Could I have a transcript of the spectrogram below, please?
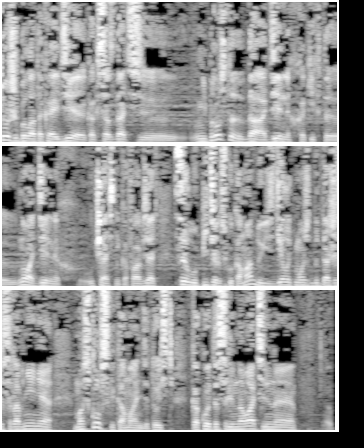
тоже была такая идея, как создать э, не просто, да, отдельных каких-то, ну, отдельных участников, а взять целую питерскую команду и сделать, может быть, даже сравнение московской команде, то есть какое-то соревновательное, э,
